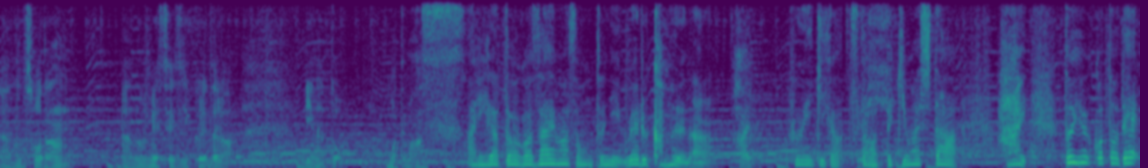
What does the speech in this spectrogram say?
あの相談あのメッセージくれたらいいなと思ってます。ありがとうございます本当にウェルカムなはい、雰囲気が伝わってきました。はい、ということで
